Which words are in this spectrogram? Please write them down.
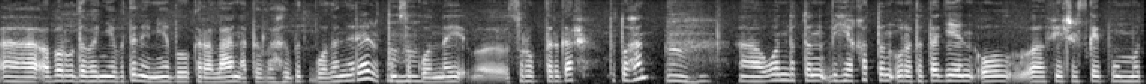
Оборудование бутын эме бу каралан атылаһыбыт болан эрер. Тун соконный суроктаргар тутухан. Оннотон бихекаттан уратата диен ол фельдшерский пуммут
